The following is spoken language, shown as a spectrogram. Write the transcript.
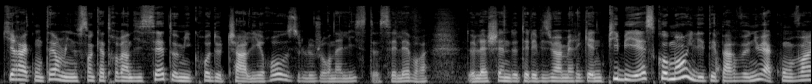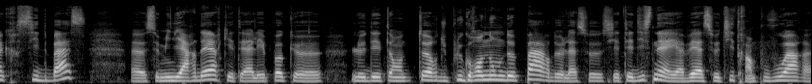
qui racontait en 1997 au micro de Charlie Rose, le journaliste célèbre de la chaîne de télévision américaine PBS, comment il était parvenu à convaincre Sid Bass euh, ce milliardaire qui était à l'époque euh, le détenteur du plus grand nombre de parts de la société Disney et avait à ce titre un pouvoir euh,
